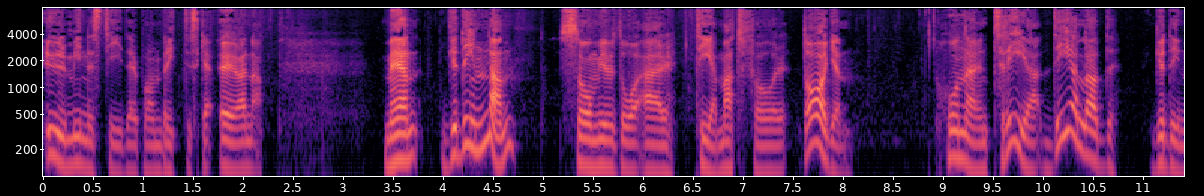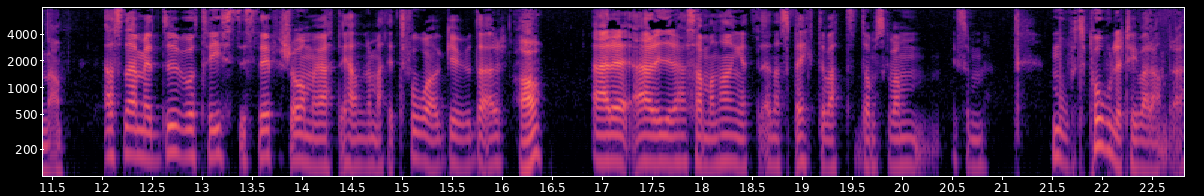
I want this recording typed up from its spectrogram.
urminnes tider på de brittiska öarna. Men gudinnan, som ju då är temat för dagen, hon är en tredelad gudinna. Alltså det här med duoteistiskt, det förstår man ju att det handlar om att det är två gudar. Ja, Är det är i det här sammanhanget en aspekt av att de ska vara liksom motpoler till varandra?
